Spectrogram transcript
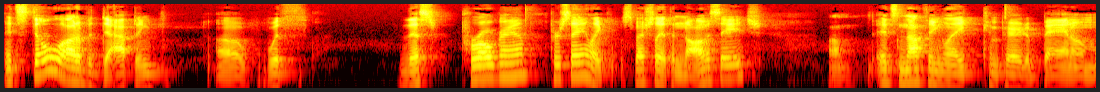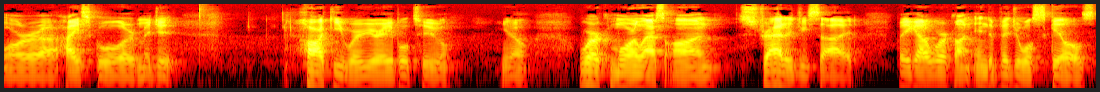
It's still a lot of adapting uh, with this program per se, like especially at the novice age. Um, it's nothing like compared to Bantam or uh, high school or midget hockey where you're able to, you know, work more or less on strategy side, but you got to work on individual skills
